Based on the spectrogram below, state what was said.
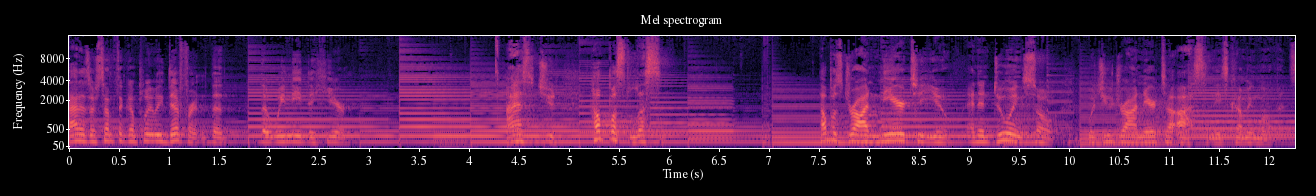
God, is there something completely different that, that we need to hear? I ask that you help us listen. Help us draw near to you. And in doing so, would you draw near to us in these coming moments?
